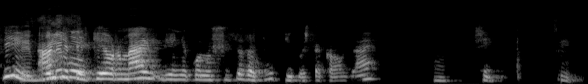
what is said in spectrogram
Sì, eh, volevo... anche perché ormai viene conosciuta da tutti questa cosa. Eh? Mm. Sì. sì,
